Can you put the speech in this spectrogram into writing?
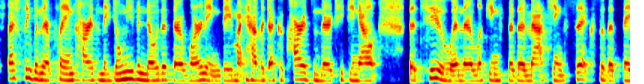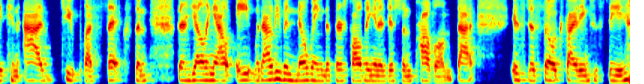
especially when they're playing cards and they don't even know that they're learning, they might have a deck of cards and they're taking out the two and they're looking for the matching six so that they can add two plus six. And they're yelling out eight without even knowing that they're solving an addition problem. That is just so exciting to see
